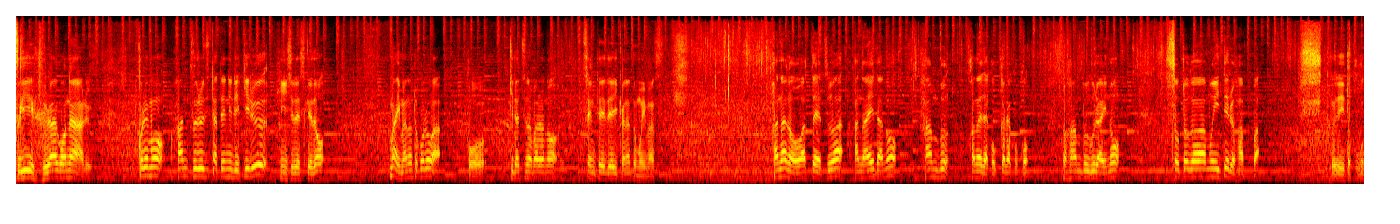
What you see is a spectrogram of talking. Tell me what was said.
次フラゴナール。これも半つる仕立てにできる品種ですけどまあ今のところはこう木立のバラの剪定でいいかなと思います。花が終わったやつは花枝の半分。花枝こっからここ。の半分ぐらいの外側向いてる葉っぱ。これでいいとここ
